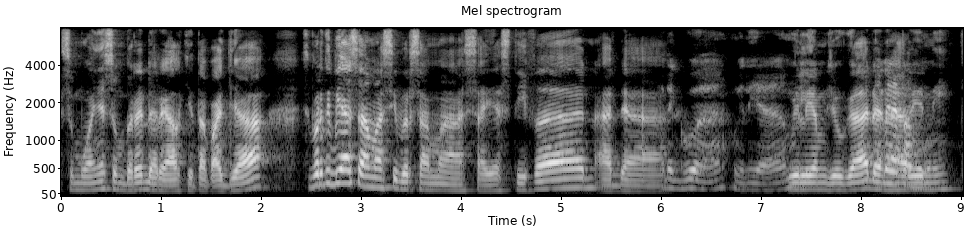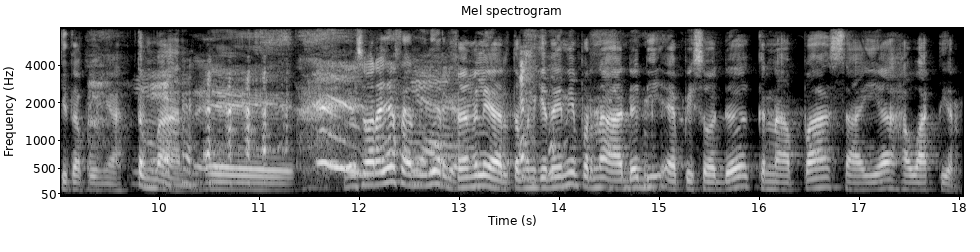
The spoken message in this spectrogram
semuanya sumbernya dari Alkitab aja. Seperti biasa masih bersama saya Steven, ada Ada gua, William. William juga dan Tapi hari tamu. ini kita punya teman. Eh, Ya, suaranya familiar Iya. gak? familiar. Teman kita ini pernah ada di episode Kenapa Saya Khawatir.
